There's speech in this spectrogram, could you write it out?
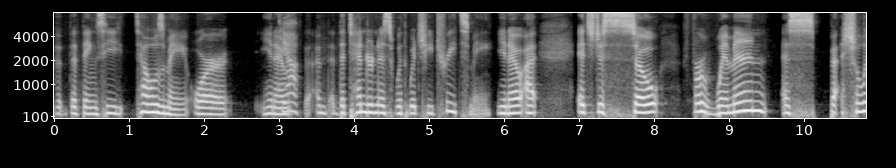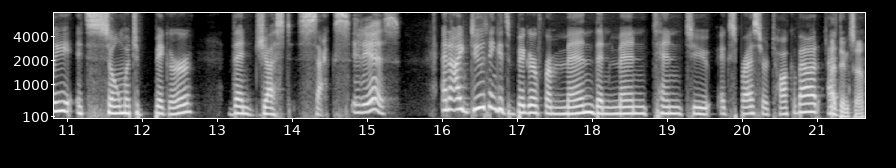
the, the things he tells me or you know Yeah. the, um, the tenderness with which he treats me you know i it's just so for women especially it's so much bigger than just sex It is. and i do think it's bigger for men than men tend to express or talk about I think so.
